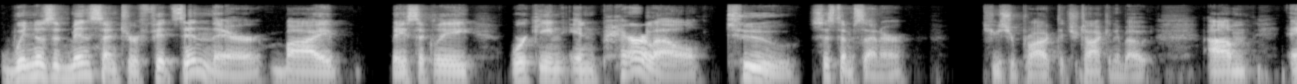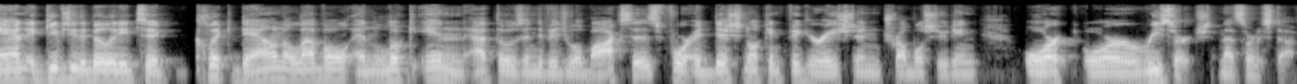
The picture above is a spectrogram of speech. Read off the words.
Windows Admin Center fits in there by basically working in parallel to System Center, choose your product that you're talking about, um, and it gives you the ability to click down a level and look in at those individual boxes for additional configuration, troubleshooting, or or research and that sort of stuff.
